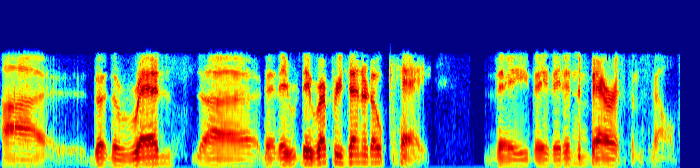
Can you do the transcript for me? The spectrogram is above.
uh, the the Reds uh, they they represented okay. They they they didn't embarrass themselves.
